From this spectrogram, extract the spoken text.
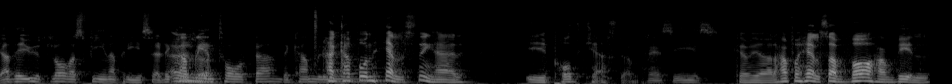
ja det utlovas fina priser. Det kan det bli en tårta, det kan bli... Han kan få en hälsning här i podcasten. Precis. Kan vi göra. Han får hälsa vad han vill.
